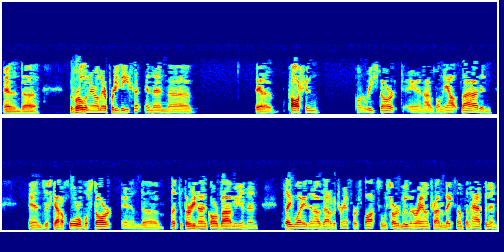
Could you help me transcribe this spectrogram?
and uh was rolling around there pretty decent and then uh they had a caution on a restart and I was on the outside and and just got a horrible start and uh let the 39 car by me. And then same way then I was out of a transfer spot so we started moving around trying to make something happen and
